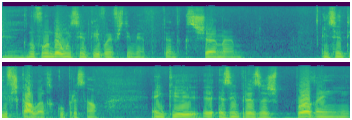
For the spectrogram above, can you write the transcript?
uhum. que no fundo é um incentivo ao investimento, portanto, que se chama incentivo escala recuperação, em que eh, as empresas podem,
